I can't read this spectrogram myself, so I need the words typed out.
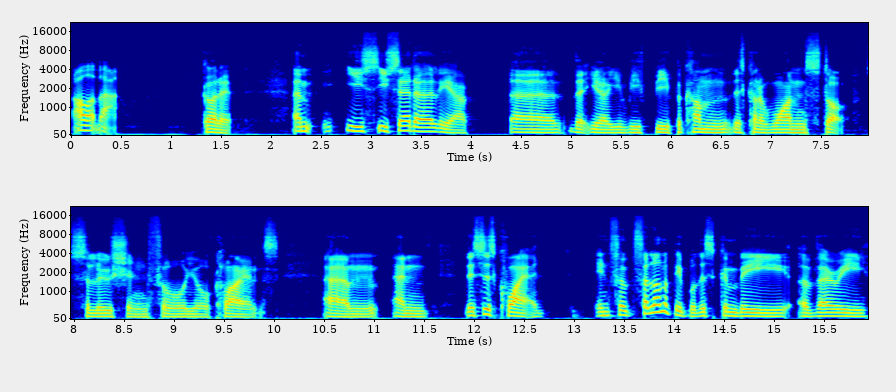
all of that. Got it. Um, you you said earlier uh, that you know you've you've become this kind of one stop solution for your clients, um, and this is quite a, in for, for a lot of people this can be a very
